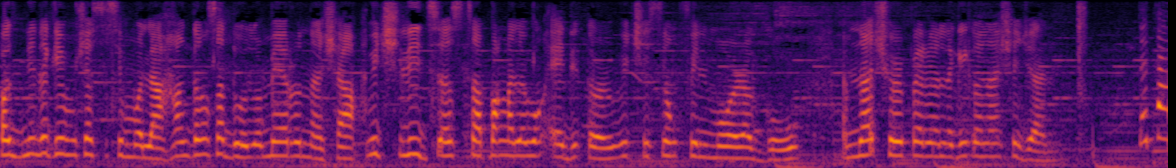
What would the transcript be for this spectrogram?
pag nilagay mo siya sa simula, hanggang sa dulo, meron na siya. Which leads us sa pangalawang editor, which is yung Filmora Go. I'm not sure, pero lagay ko na siya dyan. Tada!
